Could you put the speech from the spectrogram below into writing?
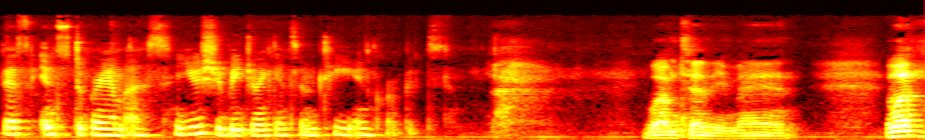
Just Instagram us. You should be drinking some tea and crumpets. Well, I'm telling you, man. Well,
